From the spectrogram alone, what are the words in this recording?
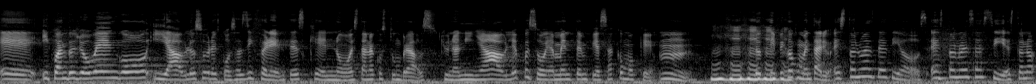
Eh, y cuando yo vengo y hablo sobre cosas diferentes que no están acostumbrados que una niña hable, pues obviamente empieza como que, mm, lo típico comentario, esto no es de Dios, esto no es así, esto no...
